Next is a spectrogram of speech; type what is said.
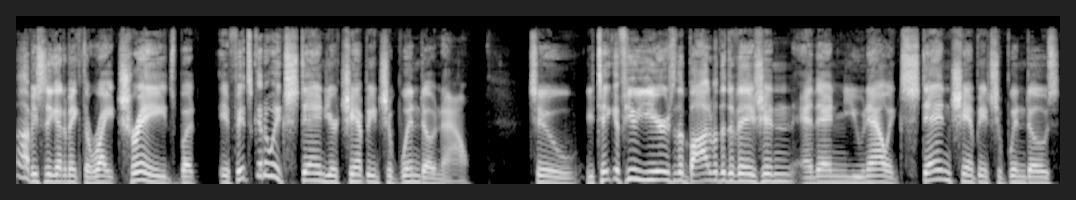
obviously you got to make the right trades, but if it's going to extend your championship window now to you take a few years at the bottom of the division and then you now extend championship windows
